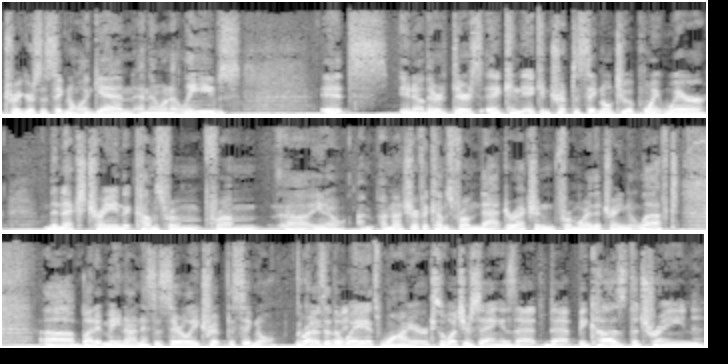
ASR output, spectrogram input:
triggers a signal again and then when it leaves it's you know there there's it can it can trip the signal to a point where the next train that comes from from uh, you know I'm, I'm not sure if it comes from that direction from where the train left uh, but it may not necessarily trip the signal because Right, of the right. way it's wired So what you're saying is that that because the train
